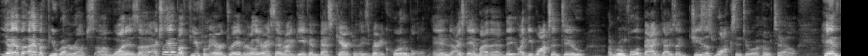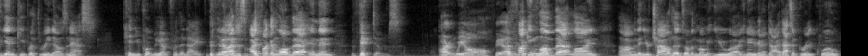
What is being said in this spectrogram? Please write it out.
Yeah, I have a, I have a few runner ups. Um, one is uh, actually I have a few from Eric Draven. Earlier I said when I gave him best character that he's very quotable, and Yeah. I stand by that. They, like he walks into a room full of bad guys, like Jesus walks into a hotel, hands the innkeeper three nails and asks, "Can you put me up for the night?" You know, I just I fucking love that. And then victims, aren't we all? Yeah, I that was a fucking good- love that line. Um, and then your childhood's over the moment you uh, you know you're gonna die. That's a great quote.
